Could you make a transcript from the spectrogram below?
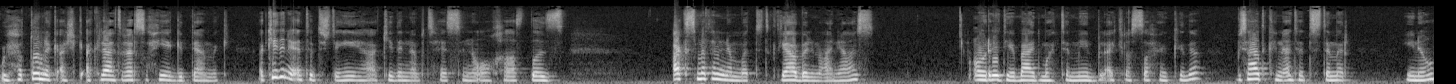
ويحطون لك أكلات غير صحية قدامك. أكيد إن أنت بتشتهيها أكيد إنه بتحس إنه أوه خلاص طز عكس مثلا لما تتقابل مع ناس اوريدي بعد مهتمين بالأكل الصحي وكذا بيساعدك إن أنت تستمر you know.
